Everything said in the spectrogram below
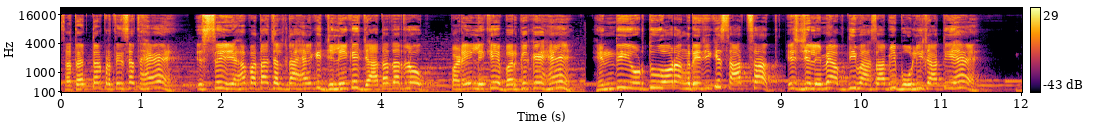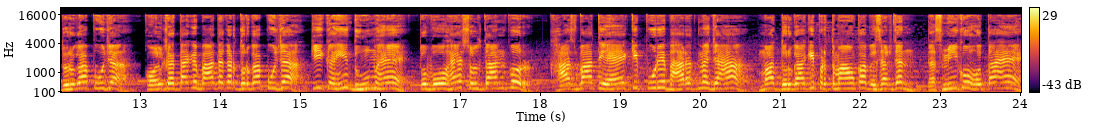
सतहत्तर प्रतिशत है। इससे यह पता चलता है कि ज़िले के ज़्यादातर लोग पढ़े लिखे वर्ग के हैं। हिंदी, उर्दू और अंग्रेज़ी के साथ साथ इस ज़िले में अवधि भाषा भी बोली जाती है। दुर्गा पूजा। कोलकाता के बाद अगर दुर्गा पूजा की कहीं धूम है तो वो है सुल्तानपुर। खास बात यह है कि पूरे भारत में जहाँ माँ दुर्गा की प्रतिमाओं का विसर्जन दसवीं को होता है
